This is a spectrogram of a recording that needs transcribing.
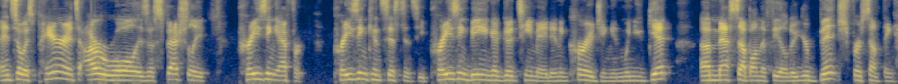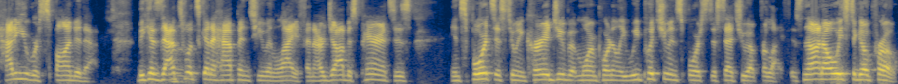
And so, as parents, our role is especially praising effort, praising consistency, praising being a good teammate, and encouraging. And when you get a mess up on the field or you're benched for something, how do you respond to that? Because that's mm. what's going to happen to you in life. And our job as parents is in sports is to encourage you, but more importantly, we put you in sports to set you up for life. It's not always to go pro,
